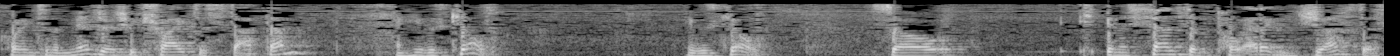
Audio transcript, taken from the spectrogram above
according to the Midrash, who tried to stop them, and he was killed. He was killed. So, in a sense of poetic justice,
